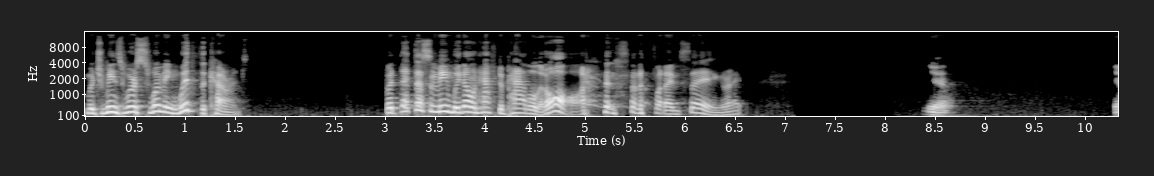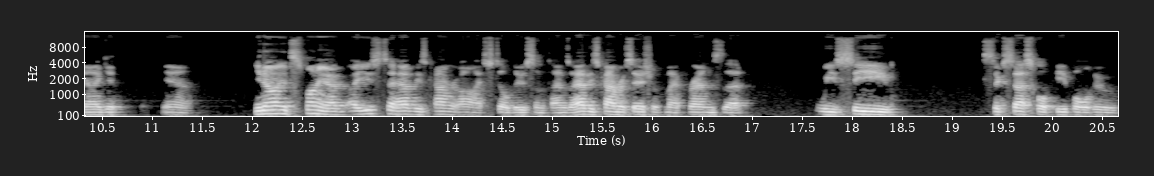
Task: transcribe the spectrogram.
which means we're swimming with the current. But that doesn't mean we don't have to paddle at all. That's sort of what I'm saying, right? Yeah. Yeah, I get. Yeah. You know, it's funny. I, I used to have these conver- oh, I still do sometimes. I have these conversations with my friends that we see successful people who,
